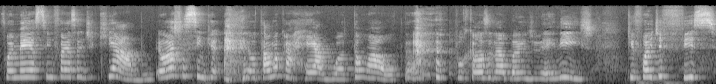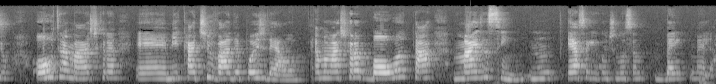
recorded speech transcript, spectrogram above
foi meio assim, foi essa de quiabo. Eu acho assim que eu tava com a régua tão alta por causa da banho de verniz que foi difícil outra máscara é, me cativar depois dela. É uma máscara boa, tá? Mas assim, hum, essa aqui continua sendo bem melhor.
